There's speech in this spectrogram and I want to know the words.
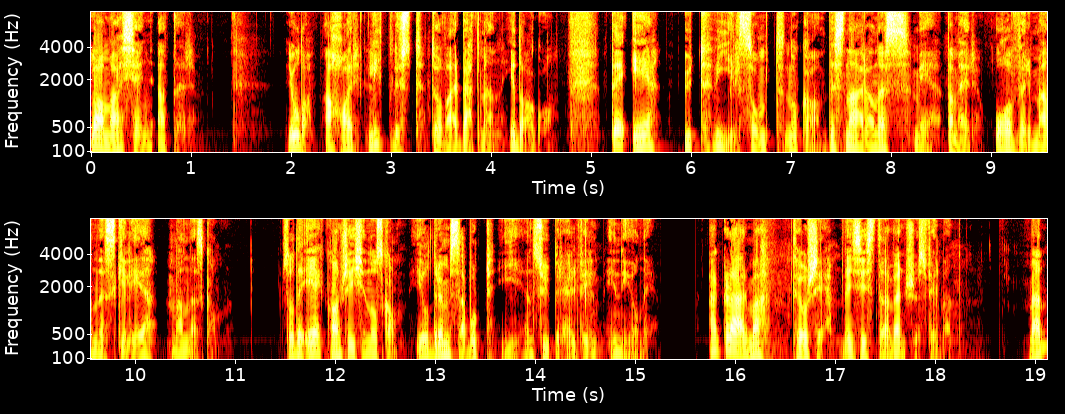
La meg kjenne etter. Jo da, jeg har litt lyst til å være Batman i dag òg. Det er utvilsomt noe besnærende med de her overmenneskelige menneskene. Så det er kanskje ikke noe skam i å drømme seg bort i en superheltfilm i ny og ne. Jeg gleder meg til å se den siste Avengers-filmen. Men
